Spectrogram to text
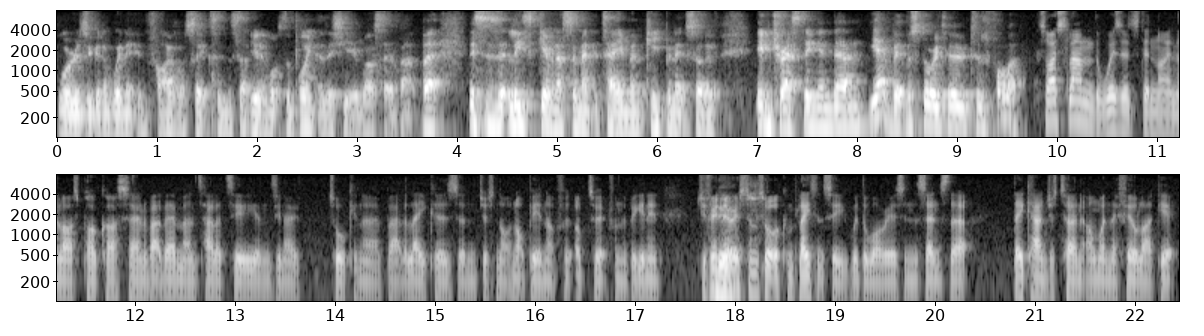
Warriors are going to win it in five or six, and you know what's the point of this year?" Whilst they're about, but this is at least giving us some entertainment, keeping it sort of interesting, and um, yeah, a bit of a story to to follow. So I slammed the Wizards, didn't I, in the last podcast, saying about their mentality and you know talking uh, about the Lakers and just not, not being up for, up to it from the beginning. Do you think there is some sort of complacency with the Warriors in the sense that they can just turn it on when they feel like it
